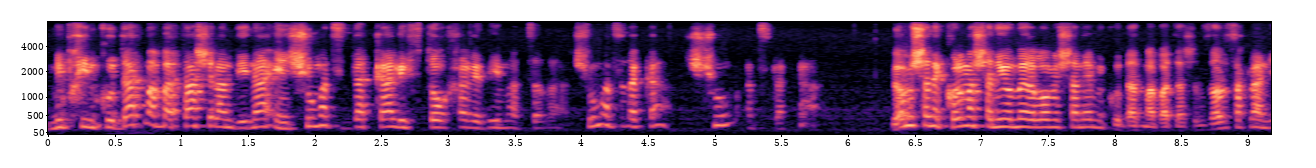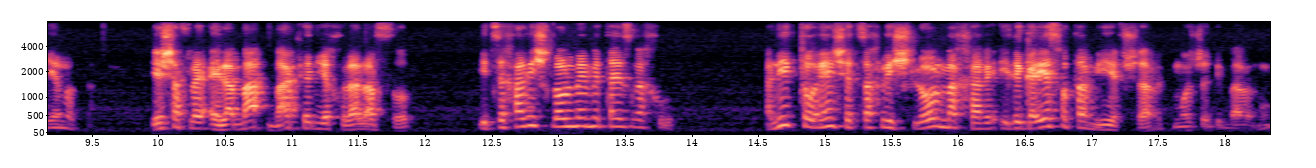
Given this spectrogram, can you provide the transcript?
מבנקודת מבטה של המדינה אין שום הצדקה לפטור חרדים מהצבא, שום הצדקה, שום הצדקה. לא משנה, כל מה שאני אומר לא משנה מנקודת מבטה של זה, לא צריך לעניין אותה. יש אפליה, אלא מה, מה כן היא יכולה לעשות? היא צריכה לשלול מהם את האזרחות. אני טוען שצריך לשלול מחר, לגייס אותם אי אפשר, כמו שדיברנו.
